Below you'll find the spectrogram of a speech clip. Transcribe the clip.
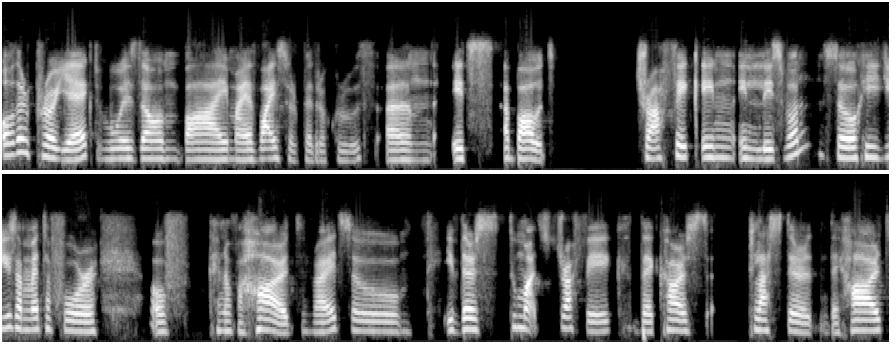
other project was done by my advisor, Pedro Cruz. Um, it's about traffic in, in Lisbon. So he used a metaphor of kind of a heart, right? So if there's too much traffic, the cars cluster the heart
